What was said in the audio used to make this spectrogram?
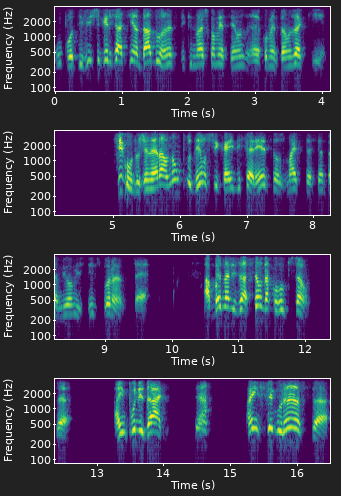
um ponto de vista que ele já tinha dado antes e que nós cometemos, é, comentamos aqui. Segundo o general, não podemos ficar indiferentes aos mais de 60 mil homicídios por ano, certo? A banalização da corrupção, certo? A impunidade, certo? A insegurança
